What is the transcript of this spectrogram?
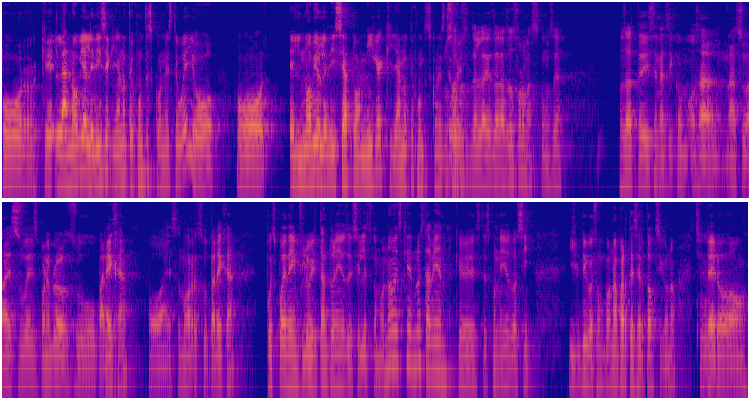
porque la novia le dice que ya no te juntes con este güey o, o el novio le dice a tu amiga que ya no te juntes con este güey. Pues de, de las dos formas, como sea. O sea, te dicen así como, o sea, a, esos güeyes, por ejemplo, su pareja o a esas morras, su pareja, pues puede influir tanto en ellos decirles como, no, es que no está bien que estés con ellos o así. Y digo, es un- una parte de ser tóxico, ¿no? Sí. Pero,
